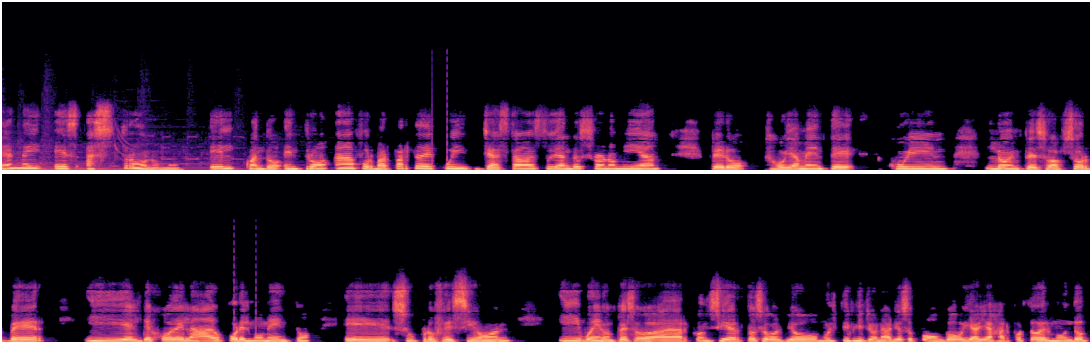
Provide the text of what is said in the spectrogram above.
Brian es astrónomo. Él cuando entró a formar parte de Queen ya estaba estudiando astronomía, pero obviamente Queen lo empezó a absorber y él dejó de lado por el momento eh, su profesión y bueno, empezó a dar conciertos, se volvió multimillonario, supongo, y a viajar por todo el mundo.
